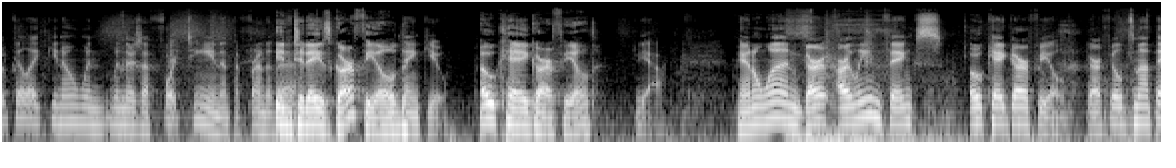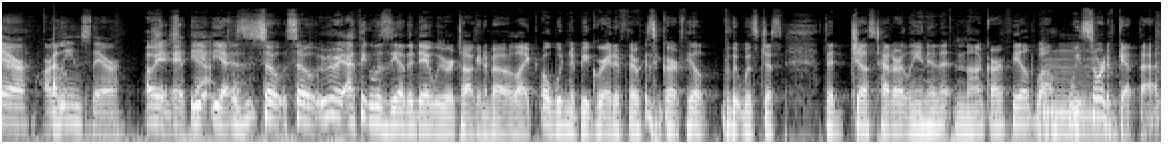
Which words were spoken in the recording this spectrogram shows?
I feel like you know when when there's a 14 at the front of the. In today's Garfield, Thank you. okay, Garfield. Yeah. Panel one. Gar- Arlene thinks, "Okay, Garfield. Garfield's not there. Arlene's there. Oh yeah, yeah, yeah. So, so I think it was the other day we were talking about like, oh, wouldn't it be great if there was a Garfield that was just that just had Arlene in it and not Garfield? Well, Hmm. we sort of get that.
